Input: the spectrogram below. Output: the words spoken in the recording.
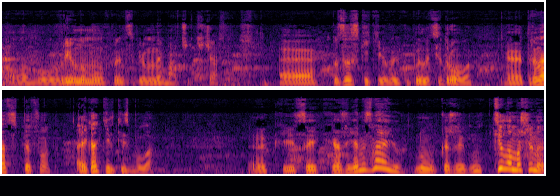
Е, Бо в рівному, в принципі, мене бачать часто. Е, за скільки ви купили ці дрова? Е, 13 500. А яка кількість була? Е, і Цей каже, я не знаю. Ну, каже, ну, ціла машина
